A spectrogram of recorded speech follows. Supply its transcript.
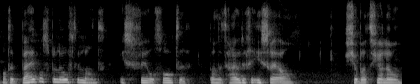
want het Bijbels beloofde land is veel groter dan het huidige Israël. Shabbat Shalom.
